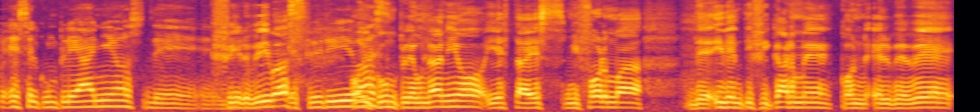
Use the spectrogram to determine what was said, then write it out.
es el cumpleaños de Fir Vivas. Hoy cumple un año y esta es mi forma de identificarme con el bebé,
